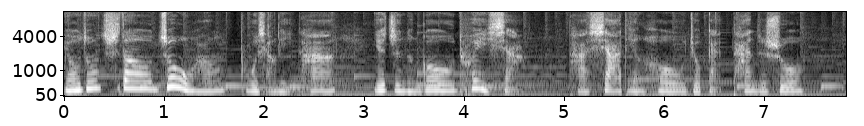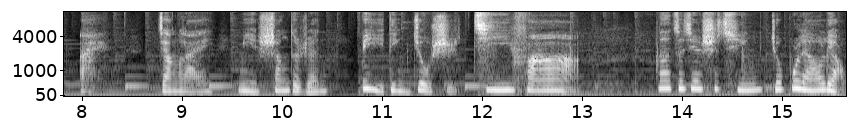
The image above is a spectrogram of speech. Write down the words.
姚宗知道纣王不想理他，也只能够退下。他下殿后就感叹着说：“哎，将来灭商的人必定就是姬发啊！那这件事情就不了了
